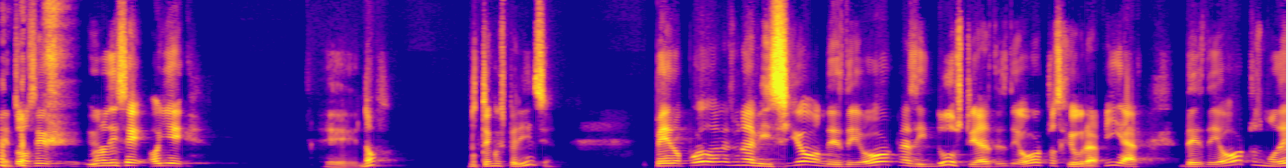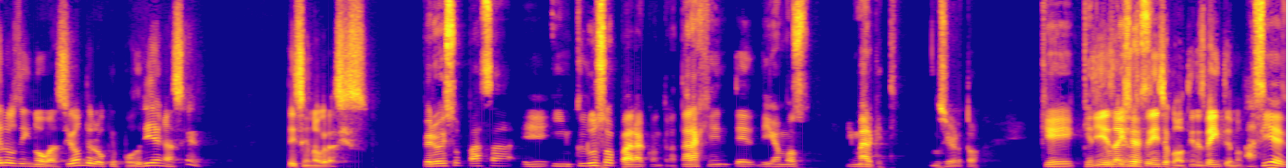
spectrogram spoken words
Entonces, uno dice, oye, eh, no, no tengo experiencia pero puedo darles una visión desde otras industrias, desde otras geografías, desde otros modelos de innovación de lo que podrían hacer. Dicen no, gracias. Pero eso pasa eh, incluso para contratar a gente, digamos, en marketing, ¿no es cierto? Que, que 10 años de experiencia cuando tienes 20, ¿no? Así es,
